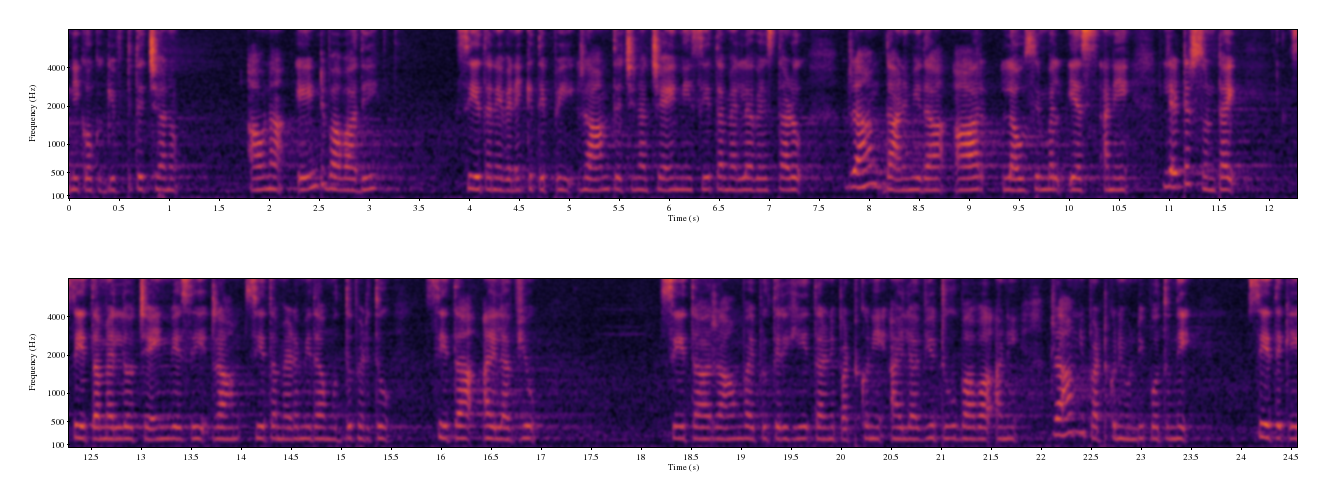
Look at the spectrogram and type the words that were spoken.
నీకు ఒక గిఫ్ట్ తెచ్చాను. అవునా? ఏంటి బావా అది? సీతని వెనక్కి తిప్పి రామ్ తెచ్చిన చైన్ని సీత మెల్ల వేస్తాడు. రామ్ దాని మీద ఆర్ లవ్ సింబల్ ఎస్ అని లెటర్స్ ఉంటాయి. సీత మెల్లో చైన్ వేసి రామ్ సీత మెడ మీద ముద్దు పెడుతూ Sita I love you. Sita Ram వైపు తిరిగి తనని పట్టుకుని ఐ లవ్ యూ టూ బావా అని రామ్ని పట్టుకుని ఉండిపోతుంది. సీతకి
